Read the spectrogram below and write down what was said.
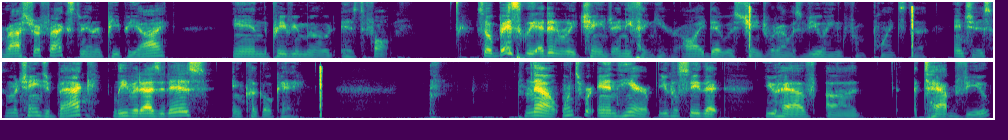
raster effects, 300 ppi, and the preview mode is default. So basically, I didn't really change anything here. All I did was change what I was viewing from points to inches. I'm going to change it back, leave it as it is, and click OK. Now, once we're in here, you can see that you have uh, a tab view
